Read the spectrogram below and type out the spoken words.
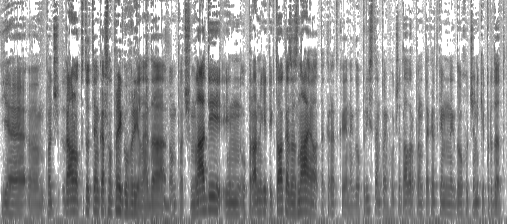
Je um, pač ravno tudi o tem, kar smo prej govorili, ne, da um, pač mladi in uporabniki TikToka zaznajo takrat, ko je nekdo pristan, pa jim hoče dobro, pa takrat, ko jim nekdo hoče nekaj prodati.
